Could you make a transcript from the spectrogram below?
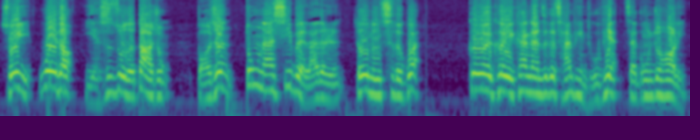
所以味道也是做的大众，保证东南西北来的人都能吃得惯。各位可以看看这个产品图片，在公众号里。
